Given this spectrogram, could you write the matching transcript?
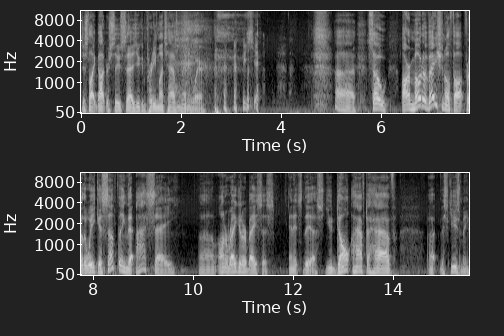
Just like Dr. Seuss says, you can pretty much have them anywhere. yeah. so, our motivational thought for the week is something that I say uh, on a regular basis, and it's this you don't have to have, uh, excuse me,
